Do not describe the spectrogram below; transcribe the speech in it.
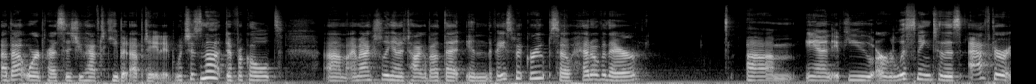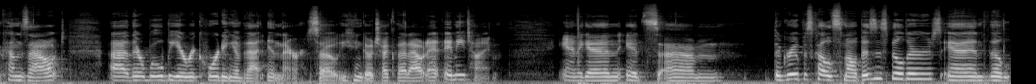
about WordPress is you have to keep it updated, which is not difficult. Um, I'm actually going to talk about that in the Facebook group, so head over there. Um, and if you are listening to this after it comes out, uh, there will be a recording of that in there, so you can go check that out at any time. And again, it's um, the group is called Small Business Builders, and the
